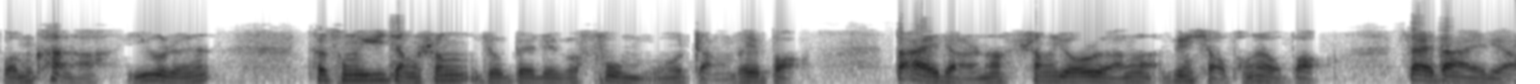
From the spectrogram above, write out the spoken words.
我们看啊，一个人他从一降生就被这个父母长辈抱，大一点呢上幼儿园了跟小朋友抱，再大一点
